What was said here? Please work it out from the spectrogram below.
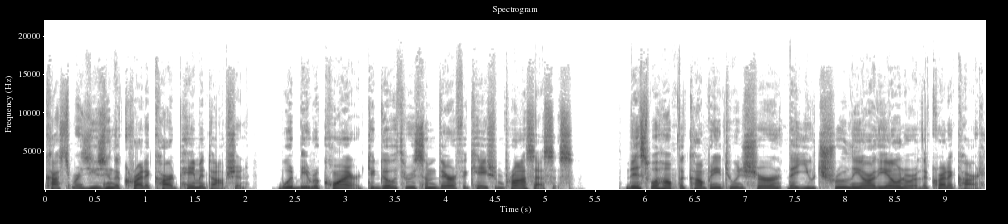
Customers using the credit card payment option would be required to go through some verification processes. This will help the company to ensure that you truly are the owner of the credit card.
